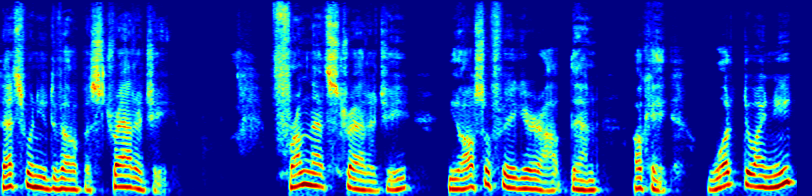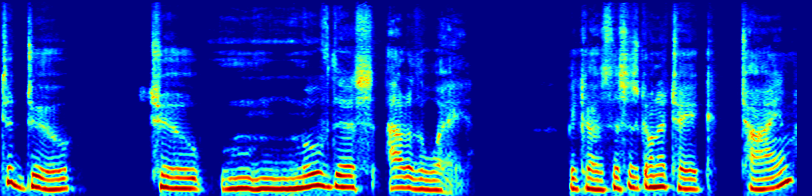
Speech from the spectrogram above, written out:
That's when you develop a strategy from that strategy, you also figure out then, okay, what do I need to do to move this out of the way? Because this is going to take time,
